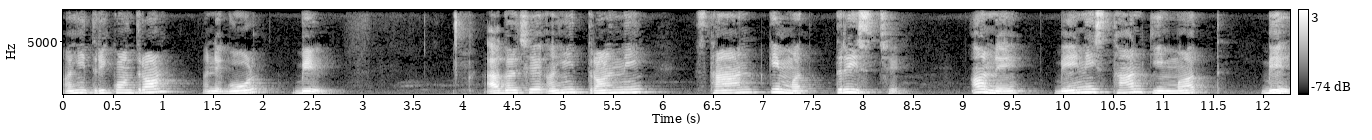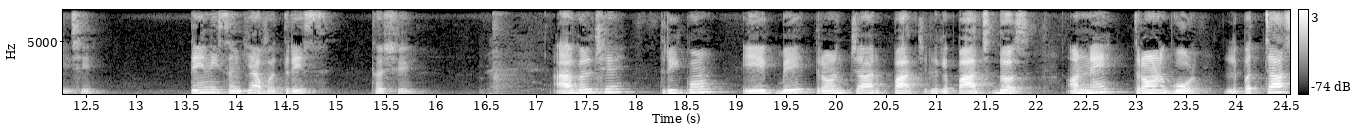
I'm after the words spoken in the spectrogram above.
અહીં ત્રિકોણ ત્રણ અને ગોળ બે. આગળ છે, અહીં ત્રણની સ્થાન કિંમત ત્રીસ છે અને બેની સ્થાન કિંમત બે છે. તેની સંખ્યા બત્રીસ થશે. આગળ છે, ત્રિકોણ એક, બે, ત્રણ, ચાર, પાંચ, એટલે કે પાંચ, દસ અને ત્રણ ગોળ. એટલે પચાસ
